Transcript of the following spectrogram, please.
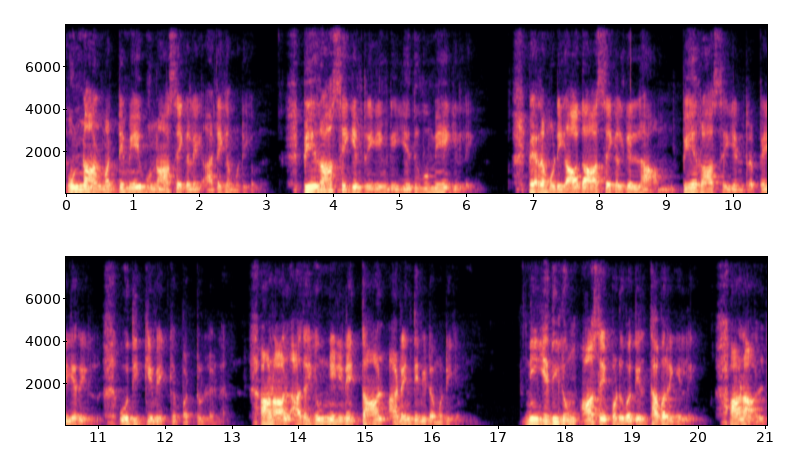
உன்னால் மட்டுமே உன் ஆசைகளை அடைய முடியும். பேராசை என்று இங்கு எதுவுமே இல்லை. பெற முடியாத ஆசைகள் எல்லாம் பேராசை என்ற பெயரில் ஒதுக்கி வைக்கப்பட்டுள்ளன. ஆனால் அதையும் நீ நினைத்தால் அடைந்துவிட முடியும். நீ எதிலும் ஆசைப்படுவதில் தவறு இல்லை ஆனால்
